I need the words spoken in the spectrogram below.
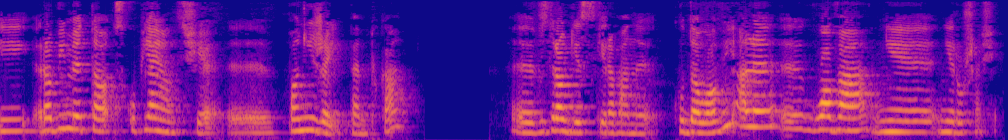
I robimy to skupiając się poniżej pępka. Wzrok jest skierowany ku dołowi, ale głowa nie, nie rusza się.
